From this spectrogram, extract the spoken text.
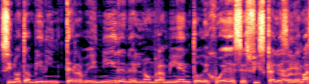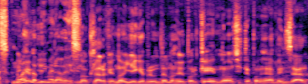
sino también intervenir en el nombramiento de jueces, fiscales y demás. No es la primera vez. No, claro que no, y hay que preguntarnos el por qué, ¿no? Si te pones a pensar,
